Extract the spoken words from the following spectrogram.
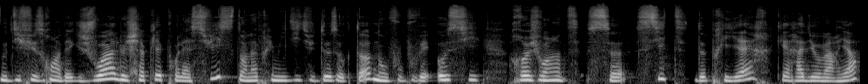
Nous diffuserons avec joie le chapelet pour la Suisse dans l'après-midi du 2 octobre. Donc vous pouvez aussi rejoindre ce site de prière qui est Radio Maria.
